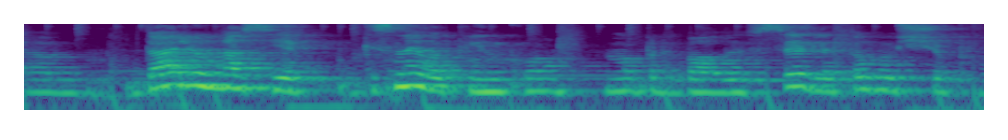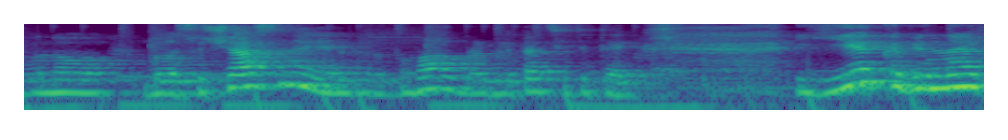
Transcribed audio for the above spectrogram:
Е, Далі у нас є киснева пінку. Ми придбали все для того, щоб воно було сучасне і допомагало в реабілітації дітей. Є кабінет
